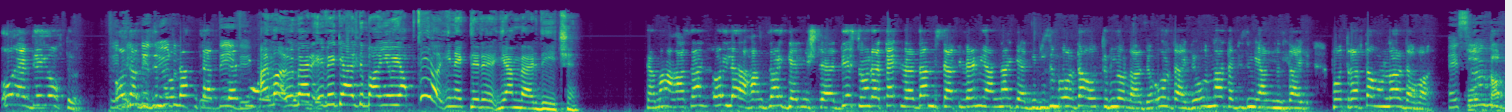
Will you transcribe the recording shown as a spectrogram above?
O evde yoktu. O da bizim diyordum, Ama. Ömer eve geldi banyo yaptı ya ineklere yem verdiği için. Tamam Hasan öyle Hamza gelmişlerdi. Sonra tekrardan misafirlerin yanına geldi. Bizim orada oturuyorlardı. Oradaydı. Onlar da bizim yanımızdaydı. Fotoğrafta onlar da var. Esra O Hanım. daha,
